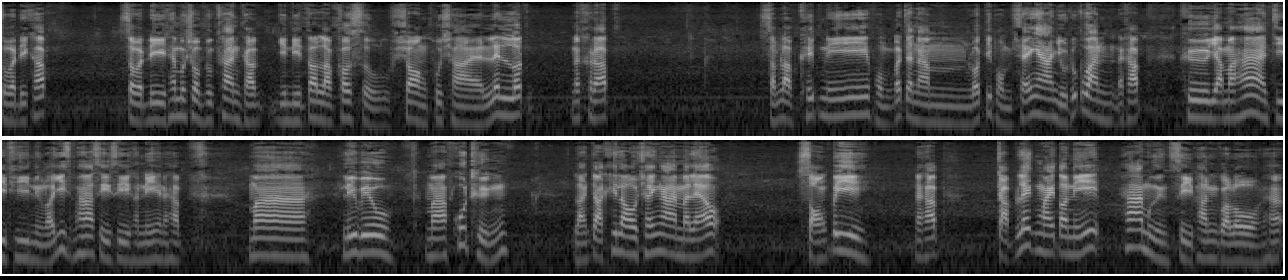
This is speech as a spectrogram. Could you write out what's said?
สวัสดีครับ สวัสดีท่านผู้ชมทุกท่านครับ ยินดีต้อนรับเข้าสู่ช่องผู้ชายเล่นรถนะครับสำหรับคลิปนี้ผมก็จะนำรถที่ผมใช้งานอยู่ทุกวันนะครับ คือ Yamaha GT 125cc คันนี้นะครับ มารีวิวมาพูดถึงหลังจากที่เราใช้งานมาแล้ว 2 ปีนะครับ กับเลขไมล์ตอนนี้ 54,000 กว่าโลนะฮะ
